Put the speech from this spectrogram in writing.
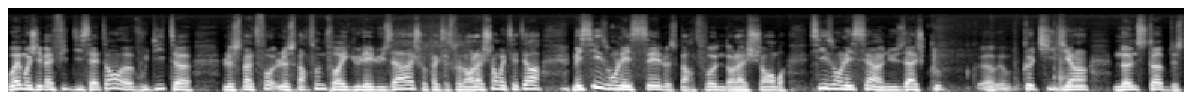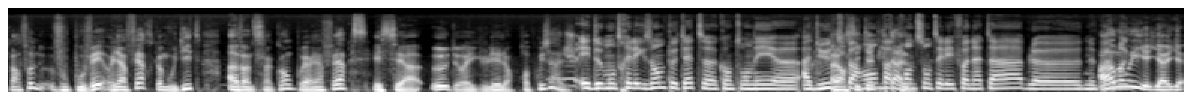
Ouais, moi j'ai ma fille de 17 ans, euh, vous dites euh, le smartphone, le faut réguler l'usage, faut pas que ça soit dans la chambre, etc. Mais s'ils ont laissé le smartphone dans la chambre, s'ils ont laissé un usage quotidien, non-stop de smartphone, vous pouvez rien faire, comme vous dites, à 25 ans, vous pouvez rien faire, et c'est à eux de réguler leur propre usage. Et de montrer l'exemple peut-être euh, quand on est euh, adulte, Alors, parent, pas prendre son téléphone à table, euh, ne pas Ah oui, oui, il y a- il y a-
